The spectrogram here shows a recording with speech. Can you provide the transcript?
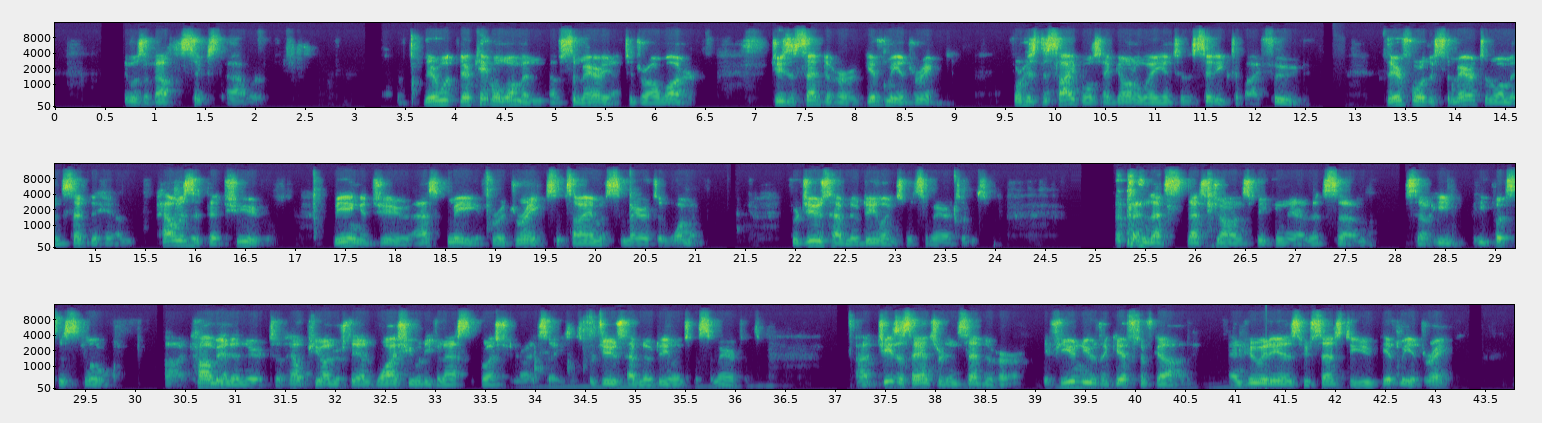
It was about the sixth hour. There, w- there came a woman of Samaria to draw water. Jesus said to her, Give me a drink. For his disciples had gone away into the city to buy food. Therefore, the Samaritan woman said to him, How is it that you, being a Jew, ask me for a drink since I am a Samaritan woman? For Jews have no dealings with Samaritans. that's that's John speaking there. That's um, so he he puts this little uh, comment in there to help you understand why she would even ask the question. Right? So he says, "For Jews have no dealings with Samaritans." Uh, Jesus answered and said to her, "If you knew the gift of God and who it is who says to you, Give me a drink,'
